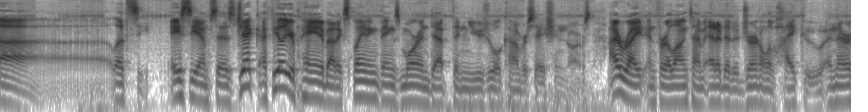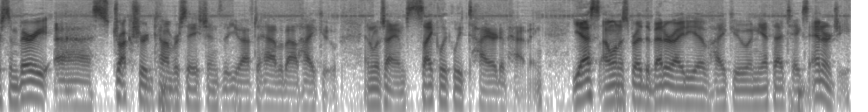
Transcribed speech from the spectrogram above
Uh, let's see. ACM says, Jick, I feel your pain about explaining things more in depth than usual conversation norms. I write and for a long time edited a journal of haiku, and there are some very uh, structured conversations that you have to have about haiku, and which I am cyclically tired of having. Yes, I want to spread the better idea of haiku, and yet that takes energy.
